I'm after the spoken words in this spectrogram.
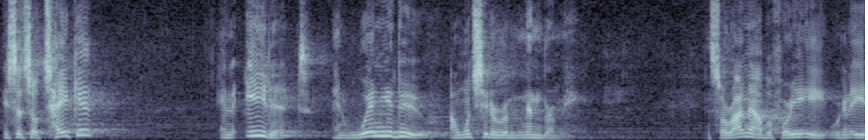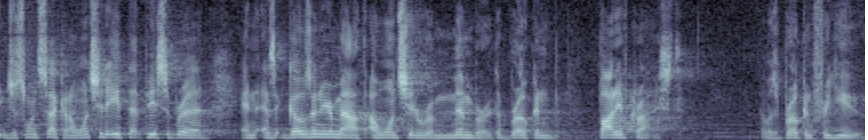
He said, So take it and eat it. And when you do, I want you to remember me. And so, right now, before you eat, we're going to eat in just one second. I want you to eat that piece of bread. And as it goes into your mouth, I want you to remember the broken body of Christ that was broken for you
